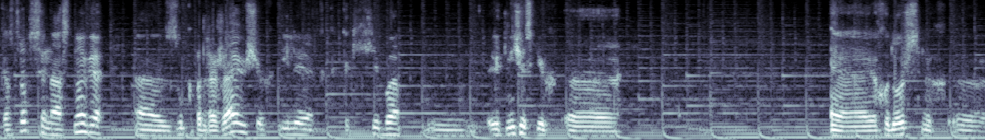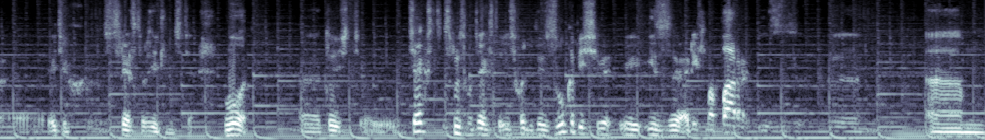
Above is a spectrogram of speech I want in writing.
конструкции на основе э, звукоподражающих или каких-либо ритмических э, э, художественных э, этих средств выразительности. Вот. Э, то есть э, текст, смысл текста исходит из звукописи, из рифмопар, из, э, э,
